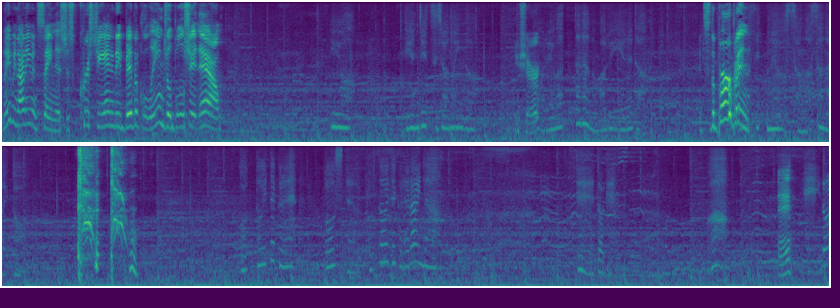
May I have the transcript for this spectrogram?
maybe not even Satanist, just Christianity, biblical angel bullshit now. You sure? It's the bourbon. Eh? ひどい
